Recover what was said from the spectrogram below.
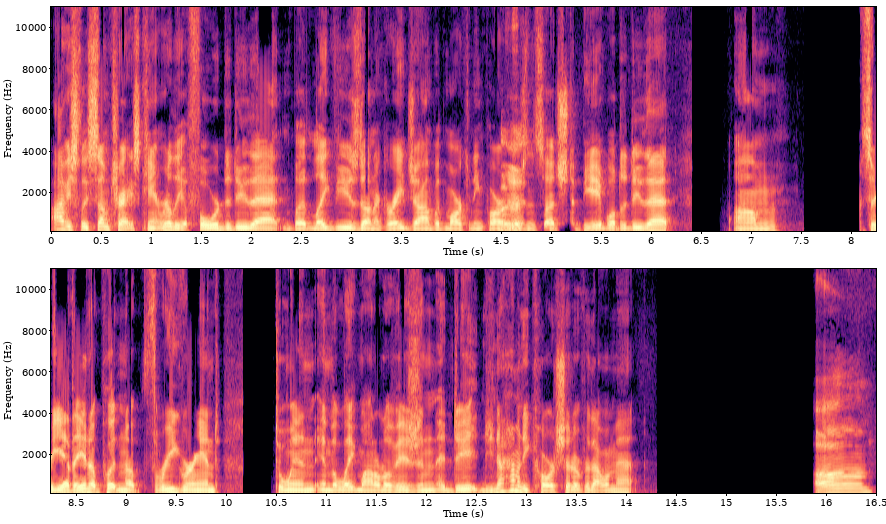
obviously some tracks can't really afford to do that, but Lakeview has done a great job with marketing partners yeah. and such to be able to do that. Um, so yeah, they end up putting up three grand to win in the late model division. Do, do you know how many cars showed up for that one, Matt? Um,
